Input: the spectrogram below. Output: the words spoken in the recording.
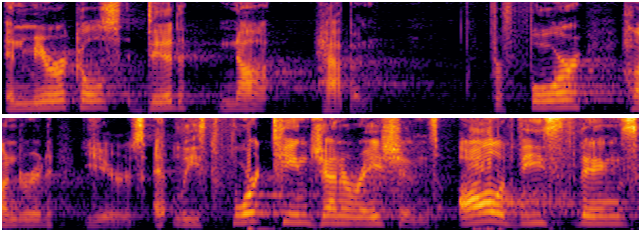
and miracles did not happen for 400 years, at least 14 generations, all of these things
